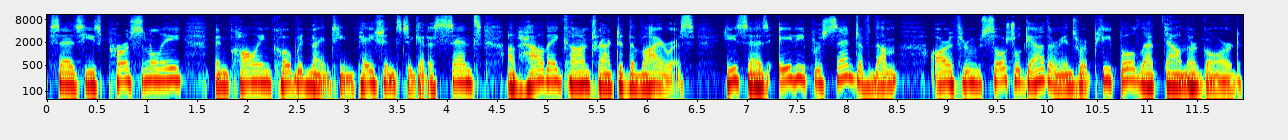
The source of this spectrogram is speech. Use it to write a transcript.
says he's personally been calling COVID-19 patients to get a sense of how they contracted the virus. He says 80% of them are through social gatherings where people let down their guard.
